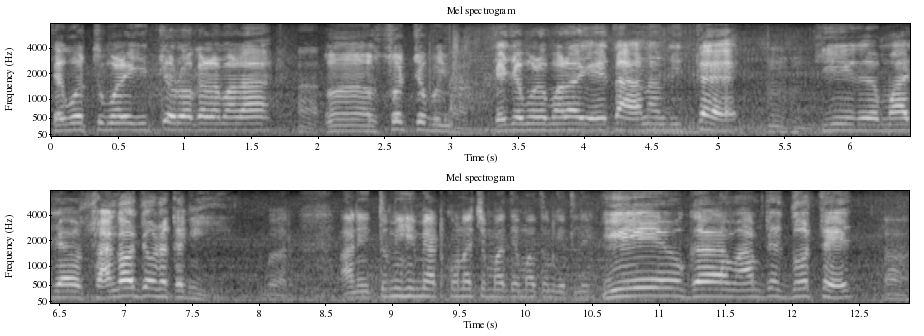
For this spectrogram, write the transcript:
त्या वस्तूमुळे इतक्या लोकांना मला हा. अं, स्वच्छ भूमी हा. त्याच्यामुळे मला याचा आनंद इतका आहे हम्म, हम्म. की माझ्या सांगावं तेवढं कमी. बर. आणि तुम्ही ही मॅट कोणाच्या माध्यमातून घेतली? हे ग- आमचे दोस्त आहेत. हा.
